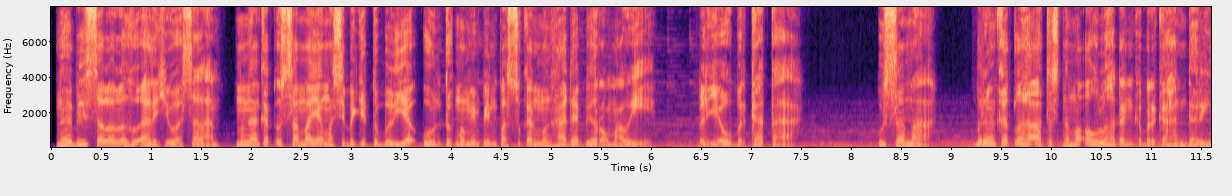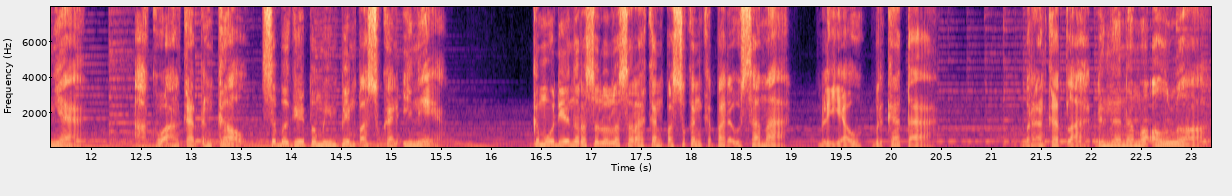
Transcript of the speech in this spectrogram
Nabi Shallallahu Alaihi Wasallam mengangkat Usama yang masih begitu belia untuk memimpin pasukan menghadapi Romawi. Beliau berkata, Usama, berangkatlah atas nama Allah dan keberkahan darinya. Aku angkat engkau sebagai pemimpin pasukan ini. Kemudian Rasulullah serahkan pasukan kepada Usama. Beliau berkata, Berangkatlah dengan nama Allah.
